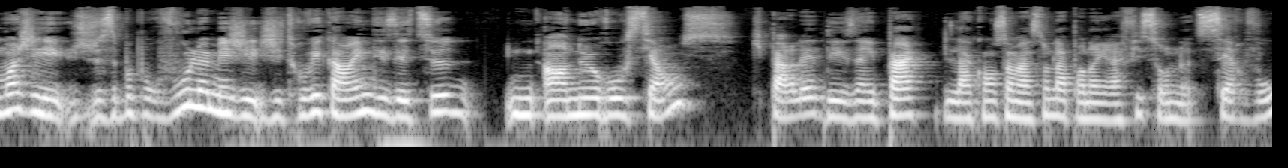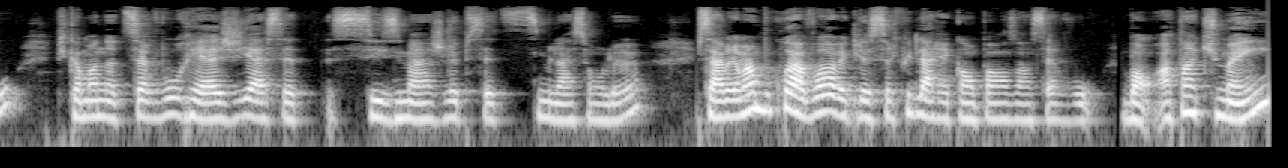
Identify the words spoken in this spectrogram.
moi, j'ai, je sais pas pour vous, là, mais j'ai, trouvé quand même des études en neurosciences qui parlaient des impacts de la consommation de la pornographie sur notre cerveau, puis comment notre cerveau réagit à cette, ces images-là, puis cette stimulation-là. Ça a vraiment beaucoup à voir avec le circuit de la récompense dans le cerveau. Bon, en tant qu'humain,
